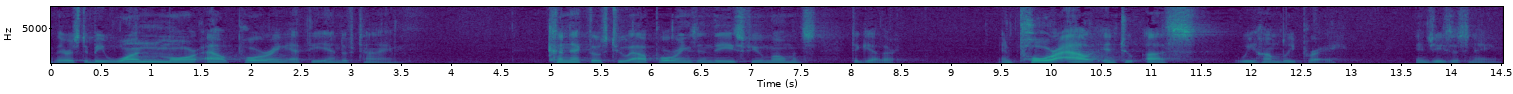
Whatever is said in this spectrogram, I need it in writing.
there is to be one more outpouring at the end of time. Connect those two outpourings in these few moments together and pour out into us, we humbly pray. In Jesus' name.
